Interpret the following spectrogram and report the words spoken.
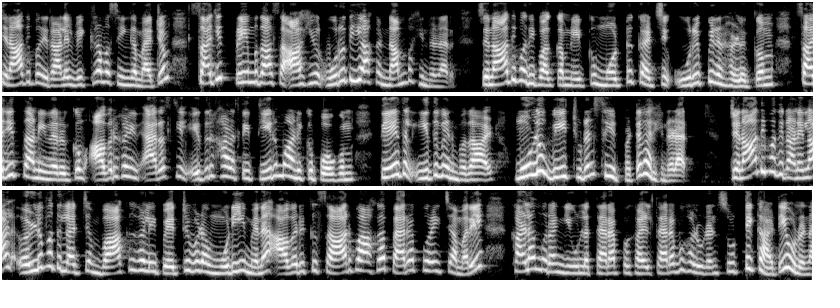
ஜனாதிபதி ரணில் விக்ரமசிங்க மற்றும் சஜித் பிரேமதாஸ் ஆகியோர் உறுதியாக நம்புகின்றனர். ஜனாதிபதி பக்கம் நிற்கும் மொட்டு கட்சி உறுப்பினர்களுக்கும் சஜித் அணியினருக்கும் அவர்களின் அரசியல் எதிர்காலத்தை தீர்மானிக்க போகும் தேர்தல் இதுவென்பதால் முழு வீச்சுடன் செயற்பட்டு வருகின்றனர். ஜனாதிபதி ரணிலால் எழுபது லட்சம் வாக்குகளை பெற்றுவிட முடியும் என அவருக்கு சார்பாக பரப்புரை சமரில் களமிறங்கியுள்ள தரப்புகள் தரவுகளுடன் சுட்டிக்காட்டியுள்ளன.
